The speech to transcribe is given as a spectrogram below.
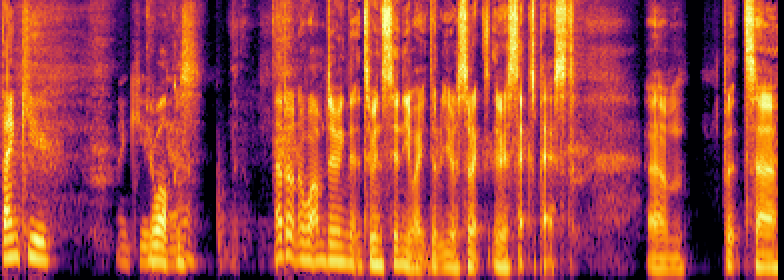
Thank you. Thank you. You're welcome. Yeah. I don't know what I'm doing to insinuate that you're a sex, you're a sex pest. Um, but uh,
